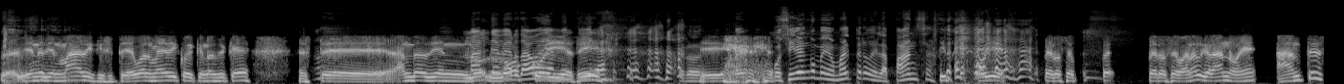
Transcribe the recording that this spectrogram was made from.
ya vienes bien mal y que si te llevo al médico y que no sé qué, este, andas bien Mal lo- de verdad o loco de y así. Pero, Sí. pues sí vengo medio mal, pero de la panza. Sí, Oye, pero se, pe- pero se van al grano, ¿eh? Antes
